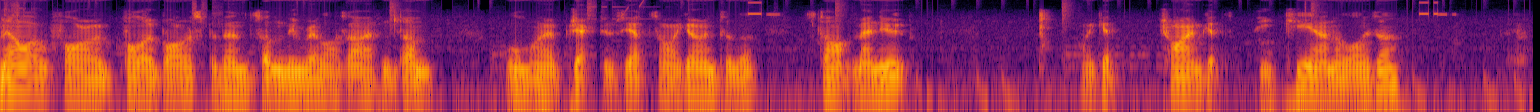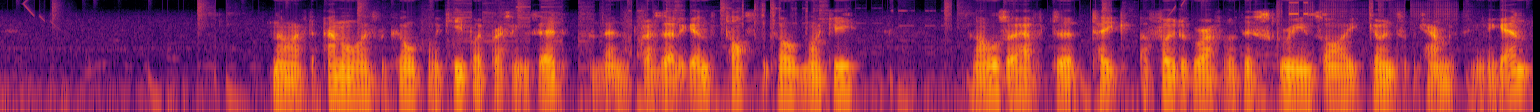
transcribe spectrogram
Now I will follow, follow Boris, but then suddenly realise I haven't done all my objectives yet, so I go into the start menu. I get try and get the key analyzer. Now I have to analyze the Goldeneye key by pressing Z, and then press Z again to toss the Goldeneye key. And I also have to take a photograph of this screen, so I go into the camera thing again,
